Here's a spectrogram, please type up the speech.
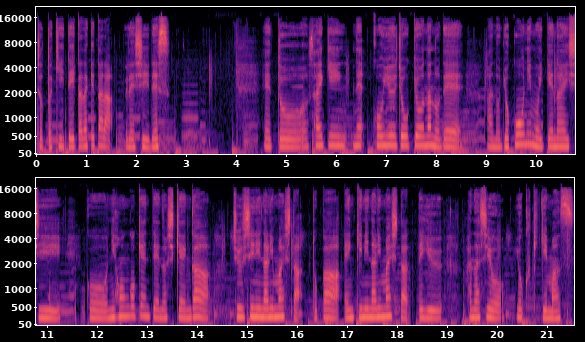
ちょっと聞いていただけたら嬉しいです。えっと最近ねこういう状況なのであの旅行にも行けないしこう日本語検定の試験が中止になりました。とか延期になりましたっていう話をよく聞きます。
